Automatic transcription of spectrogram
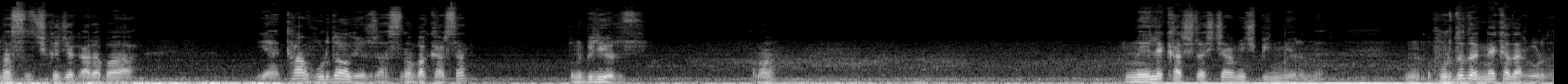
nasıl çıkacak araba? Yani tam hurda alıyoruz aslına bakarsan. Bunu biliyoruz. Ama neyle karşılaşacağımı hiç bilmiyorum ya. Hurda da ne kadar hurda?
